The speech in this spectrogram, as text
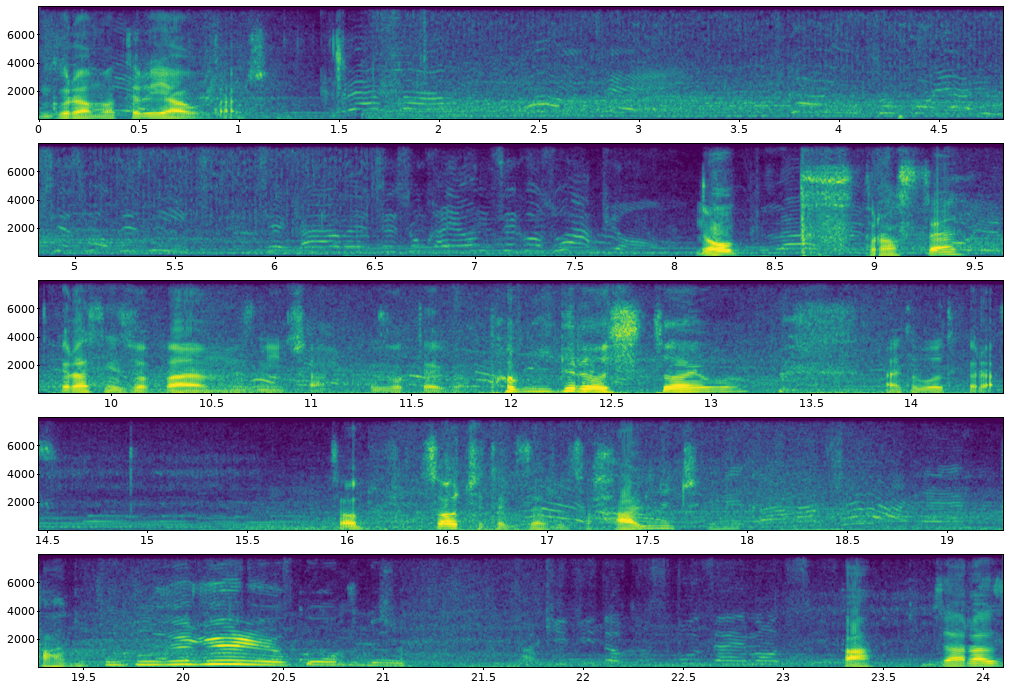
góra materiału, także. No, pff, proste? Tylko raz nie złapałem znicza złotego. To mi rozcięło. Ale to było tylko raz. Co, co cię tak zarzuca? Halny czy nie? Przewagę! Panu powiedzieli, kurde. Taki widok wzbudza emocje. Pa, zaraz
